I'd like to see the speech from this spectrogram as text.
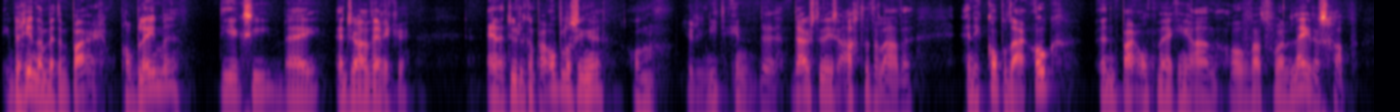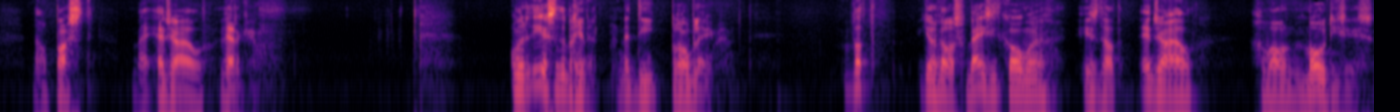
Ik begin dan met een paar problemen die ik zie bij agile werken. En natuurlijk een paar oplossingen om jullie niet in de duisternis achter te laten. En ik koppel daar ook een paar opmerkingen aan over wat voor een leiderschap nou past bij agile werken. Om met het eerste te beginnen, met die problemen. Wat je nog wel eens voorbij ziet komen, is dat agile gewoon modisch is.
